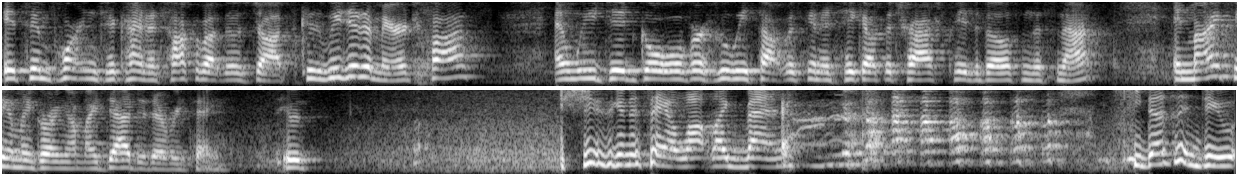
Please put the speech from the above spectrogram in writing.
it's important to kind of talk about those jobs because we did a marriage class and we did go over who we thought was going to take out the trash, pay the bills, and this and that. In my family growing up, my dad did everything. It was She's gonna say a lot like Ben. he doesn't do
